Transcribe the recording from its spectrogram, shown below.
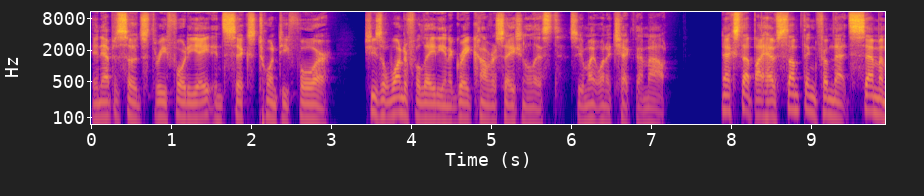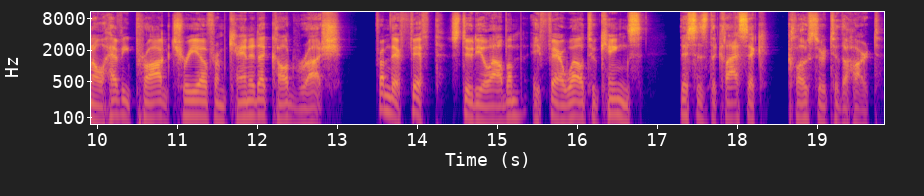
in episodes 348 and 624. She's a wonderful lady and a great conversationalist, so you might want to check them out. Next up, I have something from that seminal heavy prog trio from Canada called Rush. From their fifth studio album, A Farewell to Kings, this is the classic Closer to the Heart.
